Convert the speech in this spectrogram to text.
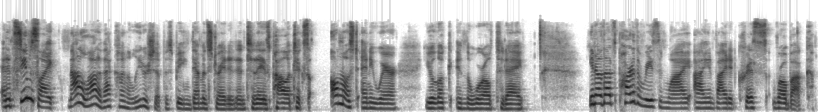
And it seems like not a lot of that kind of leadership is being demonstrated in today's politics almost anywhere you look in the world today. You know, that's part of the reason why I invited Chris Roebuck.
